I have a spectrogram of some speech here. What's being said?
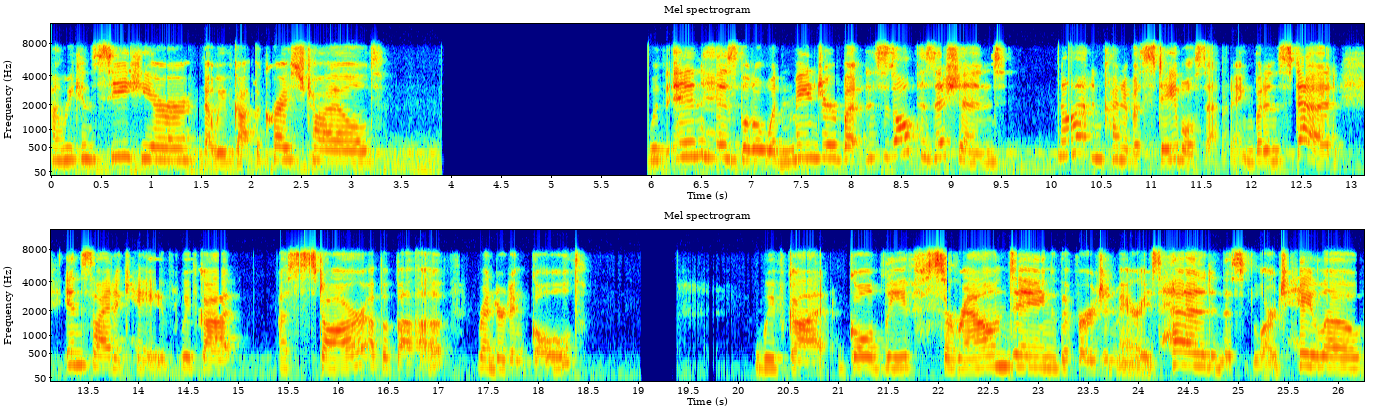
And we can see here that we've got the Christ child within his little wooden manger, but this is all positioned not in kind of a stable setting, but instead inside a cave. We've got a star up above rendered in gold. We've got gold leaf surrounding the Virgin Mary's head in this large halo.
